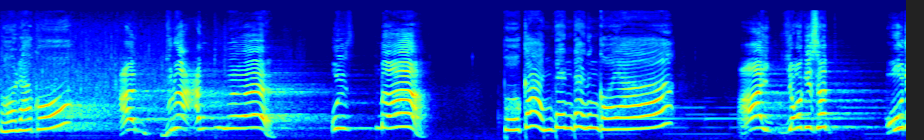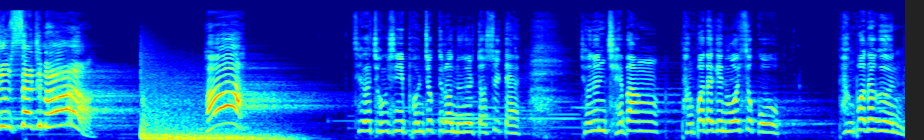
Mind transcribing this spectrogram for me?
뭐라고? 아 누나 안 돼! 울지 마! 뭐가 안 된다는 거야? 아 여기서 오줌 싸지 마! 아! 제가 정신이 번쩍 들어 눈을 떴을 때 저는 제 방 방바닥에 누워 있었고 방바닥은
